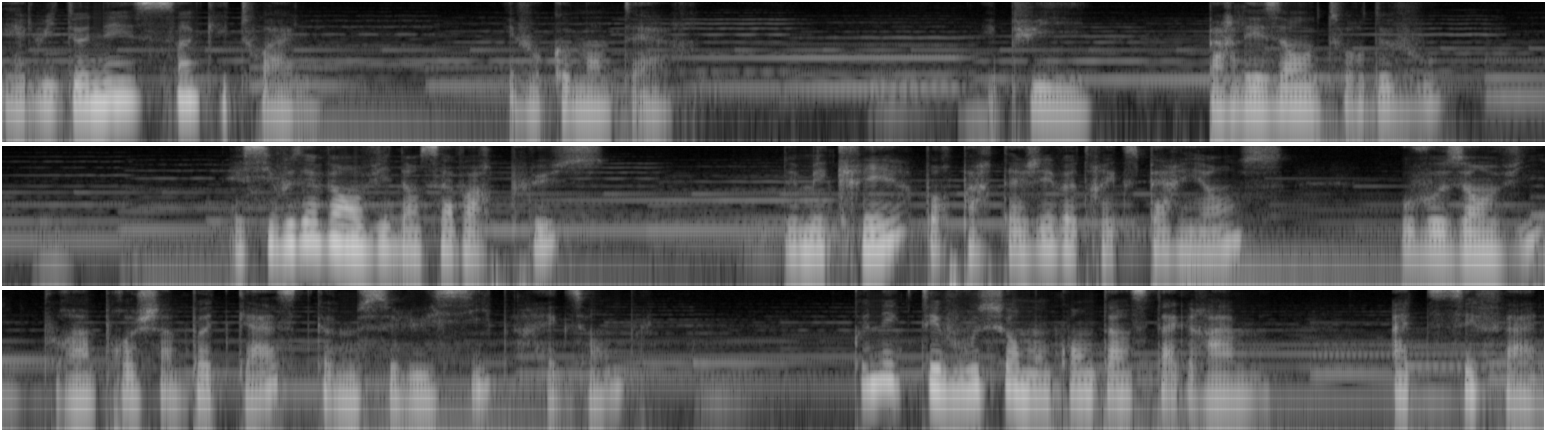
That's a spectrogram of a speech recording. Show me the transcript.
et à lui donner 5 étoiles et vos commentaires. Et puis, parlez-en autour de vous. Et si vous avez envie d'en savoir plus, de m'écrire pour partager votre expérience ou vos envies pour un prochain podcast comme celui-ci par exemple, connectez-vous sur mon compte Instagram, @céphale,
